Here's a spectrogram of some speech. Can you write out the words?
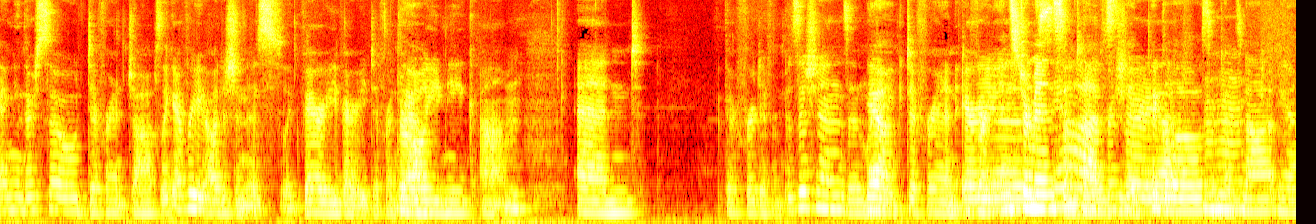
I mean, they're so different jobs. Like every audition is like very, very different. They're Yeah. all unique, um, and they're for different positions and Yeah. like different, Different areas. instruments, Yeah, sometimes for you know, sure, yeah. piccolo, sometimes Mhm. not. Yeah.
